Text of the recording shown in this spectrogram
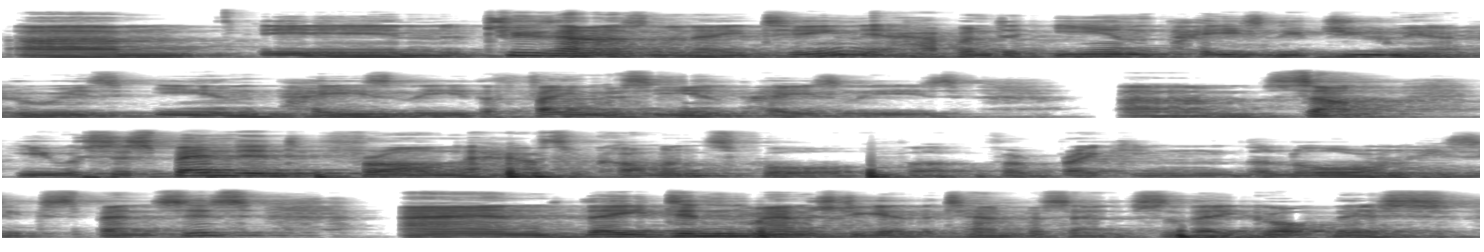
um, in 2018. It happened to Ian Paisley Jr., who is Ian Paisley, the famous Ian Paisley's um, son. He was suspended from the House of Commons for, for, for, breaking the law on his expenses, and they didn't manage to get the 10%. So they got this,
